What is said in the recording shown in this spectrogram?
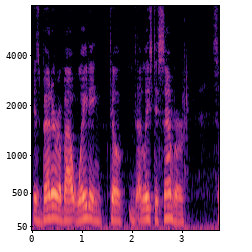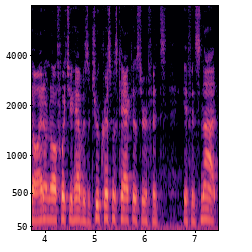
is better about waiting till at least December. So I don't know if what you have is a true Christmas cactus or if it's if it's not.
